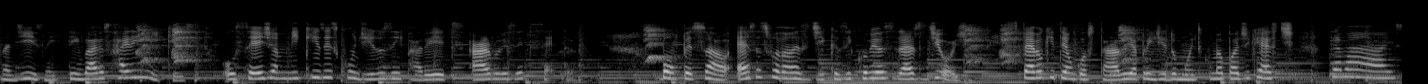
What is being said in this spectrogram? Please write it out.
Na Disney tem vários hiding Mickeys, ou seja, Mickeys escondidos em paredes, árvores, etc. Bom, pessoal, essas foram as dicas e curiosidades de hoje. Espero que tenham gostado e aprendido muito com meu podcast. Até mais!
